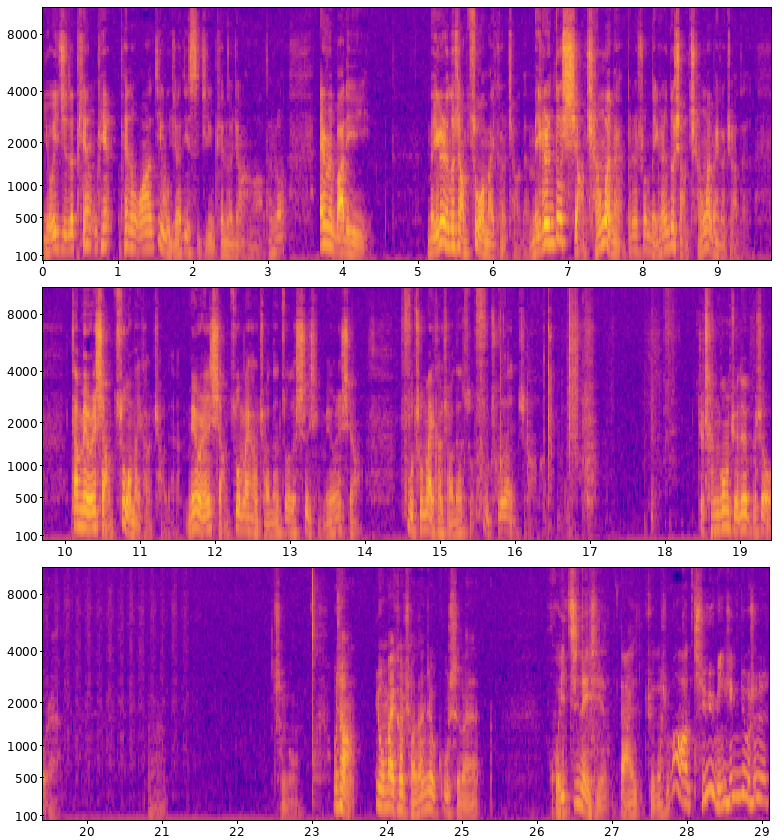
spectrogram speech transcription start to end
有一集的片片片头，忘了第五集还是第四集，片头讲的很好。他说：“Everybody，每个人都想做迈克尔乔丹，每个人都想成为迈，不是说每个人都想成为迈克尔乔丹，但没有人想做迈克尔乔丹，没有人想做迈克尔乔丹做的事情，没有人想付出迈克尔乔丹所付出的，你知道吗？这成功绝对不是偶然。成功，我想用迈克乔丹这个故事来。”回击那些大家觉得什么啊？体育明星就是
